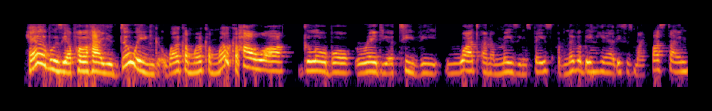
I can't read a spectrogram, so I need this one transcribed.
Hey, Boozy how you doing? Welcome, welcome, welcome. Power Global Radio TV. What an amazing space. I've never been here. This is my first time.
